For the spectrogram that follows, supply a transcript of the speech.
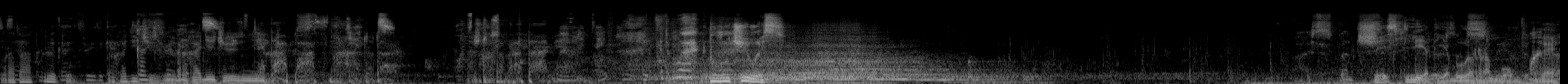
Врата открыты. Проходи через них. Проходи через них. Это опасно. Туда. Что за вратами? Получилось! Шесть лет я был рабом в Хелл.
